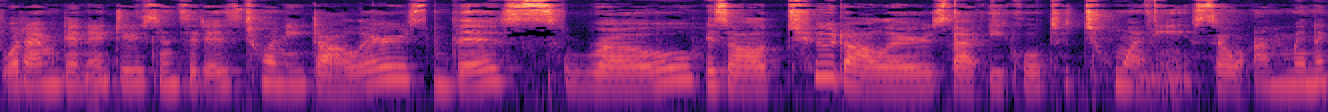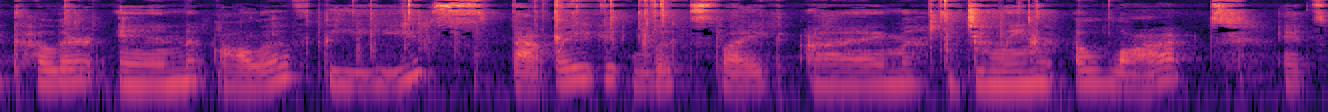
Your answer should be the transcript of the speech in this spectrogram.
what I'm gonna do since it is $20, this row is all $2 that uh, equal to 20. So I'm gonna color in all of these. That way it looks like I'm doing a lot. It's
